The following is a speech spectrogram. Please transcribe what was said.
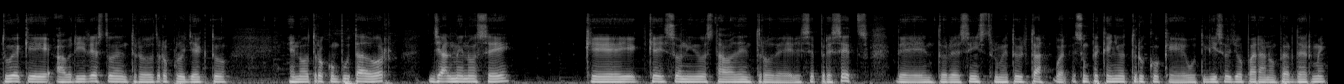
tuve que abrir esto dentro de otro proyecto en otro computador, ya al menos sé qué, qué sonido estaba dentro de ese preset, dentro de ese instrumento virtual. Bueno, es un pequeño truco que utilizo yo para no perderme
